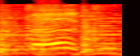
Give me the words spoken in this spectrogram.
ಅಂತ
